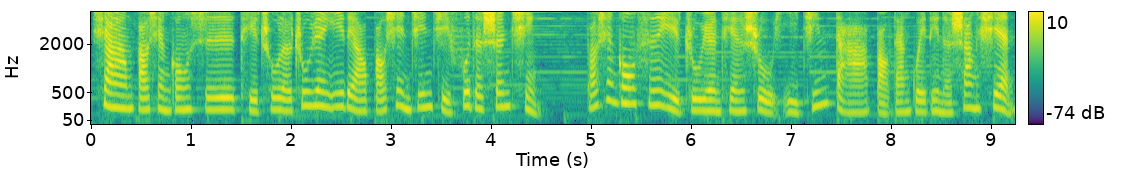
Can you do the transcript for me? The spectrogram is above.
向保险公司提出了住院医疗保险金给付的申请。保险公司以住院天数已经达保单规定的上限，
